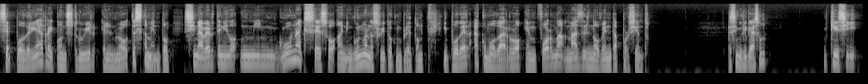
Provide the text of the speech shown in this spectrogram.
se podría reconstruir el Nuevo Testamento sin haber tenido ningún acceso a ningún manuscrito completo y poder acomodarlo en forma más del 90%. ¿Qué significa eso? Que si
